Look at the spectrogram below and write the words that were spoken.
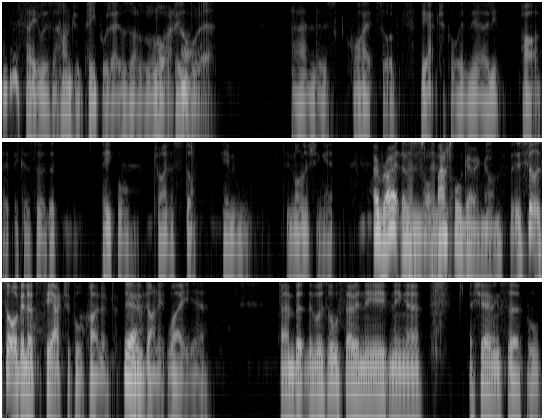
I'm going to say there was a hundred people there. There was a lot of people there, and it was quite sort of theatrical in the early part of it because of the people trying to stop him demolishing it. Oh right, there was a sort of battle going on. It's sort of, sort of in a theatrical kind of Yeah. who done it way, yeah. Um, but there was also in the evening a, a sharing circle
